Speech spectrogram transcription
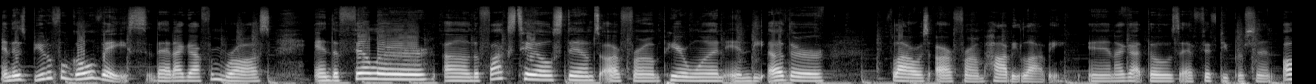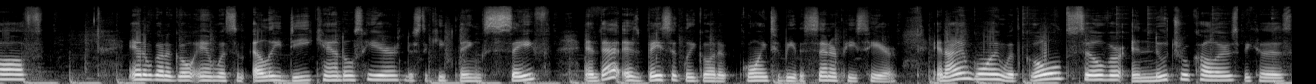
And this beautiful gold vase that I got from Ross and the filler um, the foxtail stems are from Pier 1 and the other flowers are from Hobby Lobby. And I got those at 50% off and I'm going to go in with some LED candles here just to keep things safe. And that is basically going to going to be the centerpiece here. And I am going with gold silver and neutral colors because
